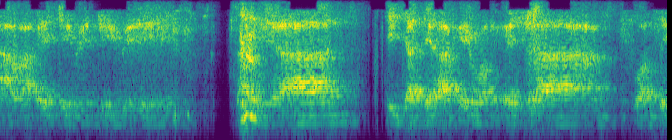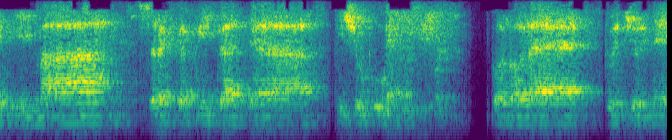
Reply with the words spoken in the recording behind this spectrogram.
awak dewi-dewi Salian dijajahake wong Islam wong srek ibadah disyukuri. Kono lek bojone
